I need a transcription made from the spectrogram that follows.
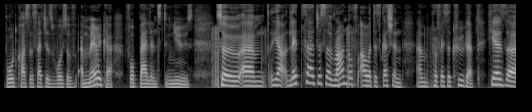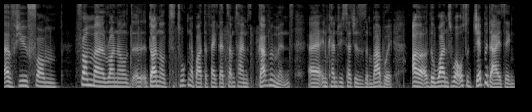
broadcaster such as Voice of America for balanced news. So, um, yeah, let's uh, just uh, round off our discussion, um, Professor Kruger. Here's a, a view from from uh, Ronald uh, Donald talking about the fact that sometimes governments uh, in countries such as Zimbabwe are the ones who are also jeopardizing,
